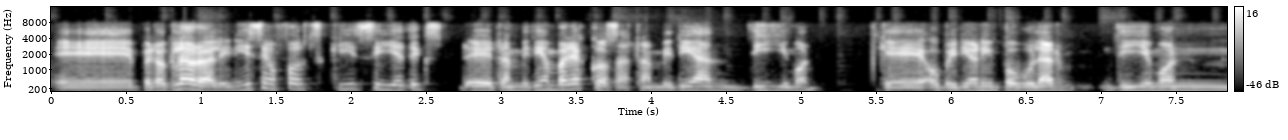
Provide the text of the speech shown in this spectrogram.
Pero claro, al inicio Fox Kids y Jetix transmitían varias cosas. Transmitían Digimon, que opinión impopular, Digimon,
